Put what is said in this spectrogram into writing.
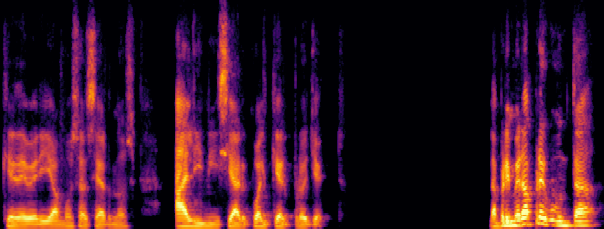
que deberíamos hacernos al iniciar cualquier proyecto. La primera pregunta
